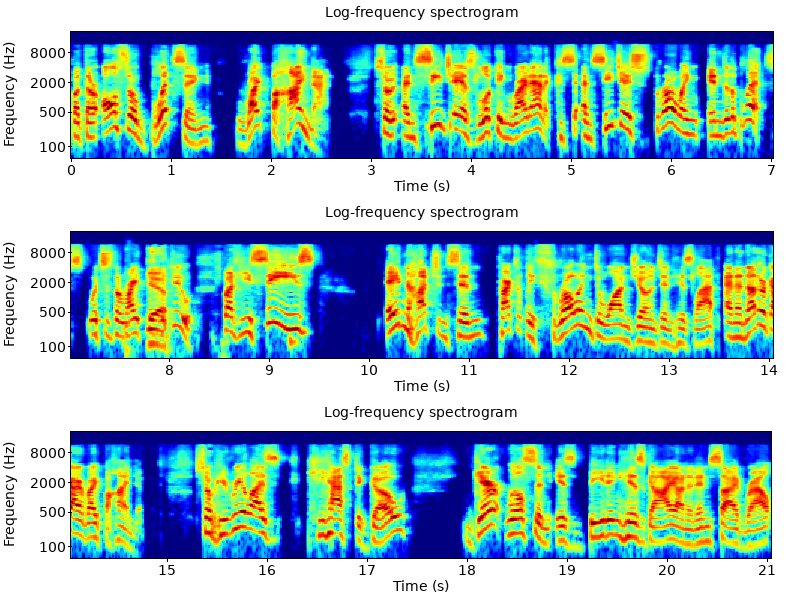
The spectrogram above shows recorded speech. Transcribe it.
But they're also blitzing right behind that. So, and CJ is looking right at it because, and CJ's throwing into the blitz, which is the right thing yeah. to do. But he sees Aidan Hutchinson practically throwing Dawand Jones in his lap and another guy right behind him. So he realized he has to go. Garrett Wilson is beating his guy on an inside route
